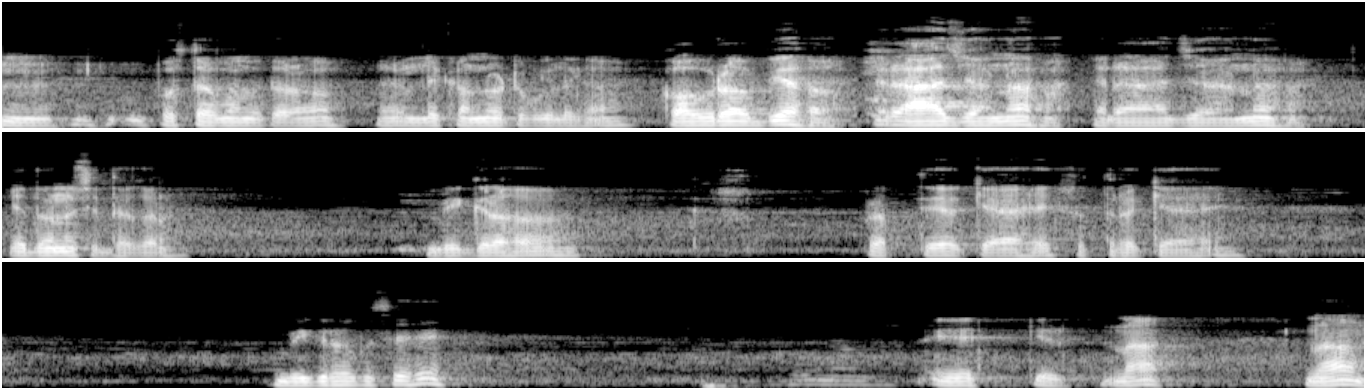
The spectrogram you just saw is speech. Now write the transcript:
हम्म, पुस्तक बंद करो लिखो नोटबुक लिखो। कौरव्य राजन राजन। ये दोनों सिद्ध करो। विग्रह प्रत्यय क्या है सूत्र क्या है? विग्रह कुछ है? ये ना नाम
